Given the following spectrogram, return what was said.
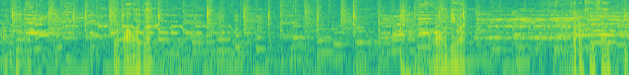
เอาขึ้นมาเดี๋ยววางไว้ก่อน วางไว้นี่ก่อนเราต้องค่อยๆปิด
